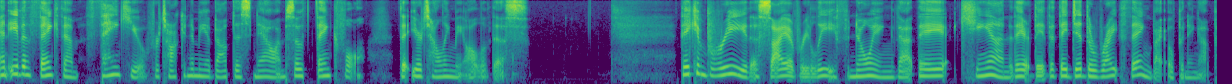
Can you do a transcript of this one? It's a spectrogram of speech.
And even thank them. Thank you for talking to me about this now. I'm so thankful that you're telling me all of this. They can breathe a sigh of relief knowing that they can, they, they, that they did the right thing by opening up.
